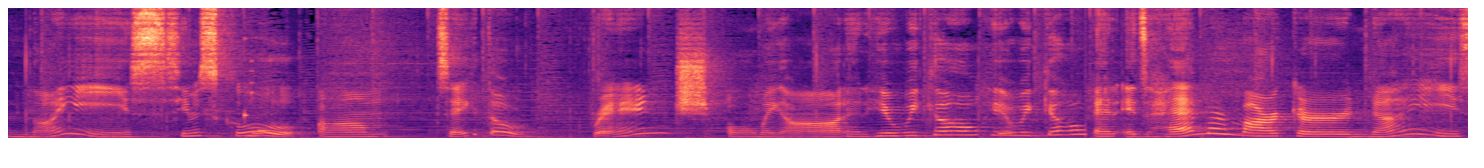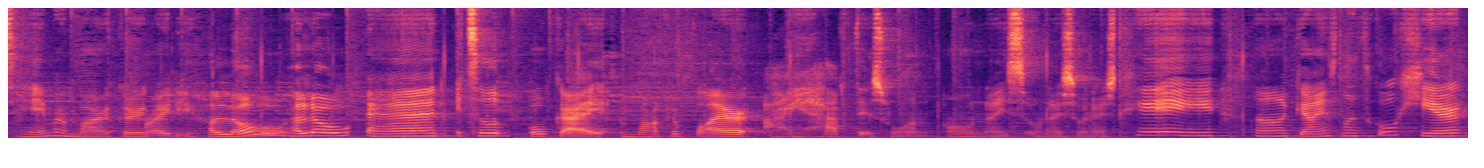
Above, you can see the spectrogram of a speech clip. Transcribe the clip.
Nice. Seems cool. Um, take the French. Oh my god. And here we go, here we go. And it's hammer marker. Nice, hammer marker. Righty, hello, hello. And it's a, okay, Markiplier. I have this one. Oh nice, oh nice, oh nice. Okay, uh, guys, let's go here.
